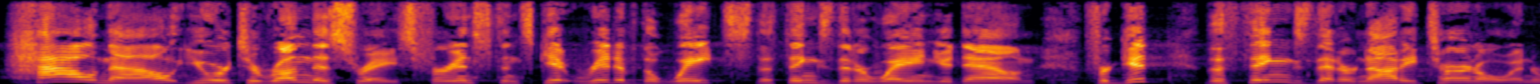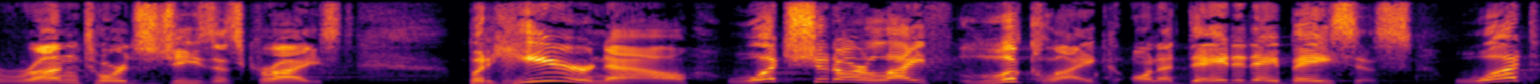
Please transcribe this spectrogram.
how now you are to run this race. For instance, get rid of the weights, the things that are weighing you down. Forget the things that are not eternal and run towards Jesus Christ. But here now, what should our life look like on a day to day basis? What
